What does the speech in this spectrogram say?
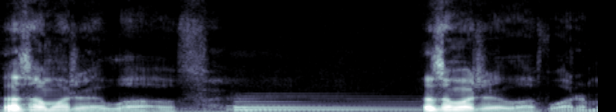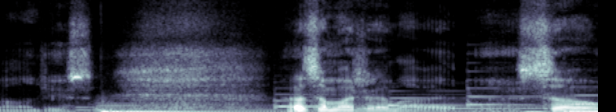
that's how much I love. That's how much I love watermelon juice. That's how much I love it. So,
